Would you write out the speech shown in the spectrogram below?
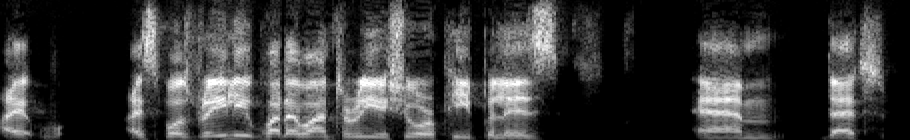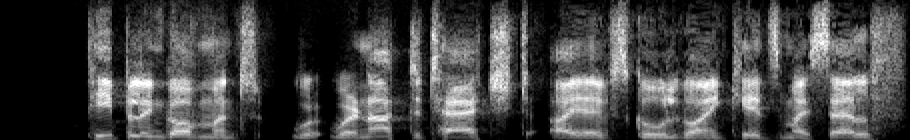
I, I suppose really what I want to reassure people is um, that people in government we're not detached. I have school going kids myself.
